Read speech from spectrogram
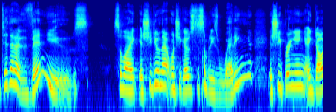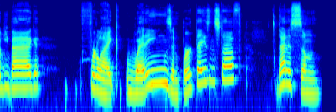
did that at venues. So, like, is she doing that when she goes to somebody's wedding? Is she bringing a doggy bag for like weddings and birthdays and stuff? That is some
